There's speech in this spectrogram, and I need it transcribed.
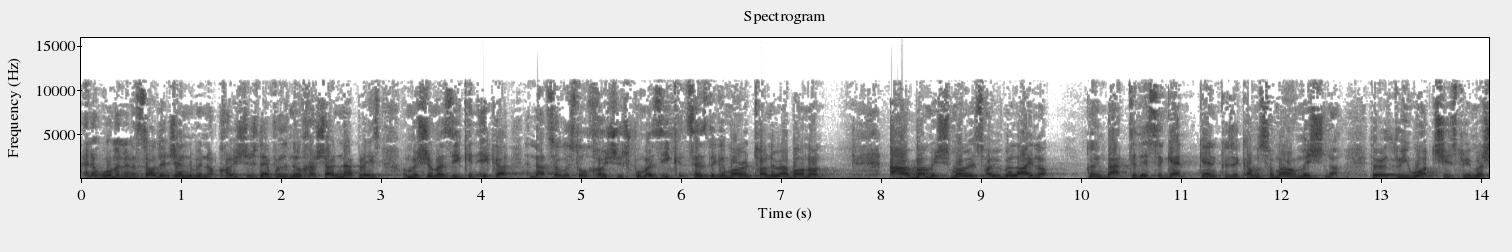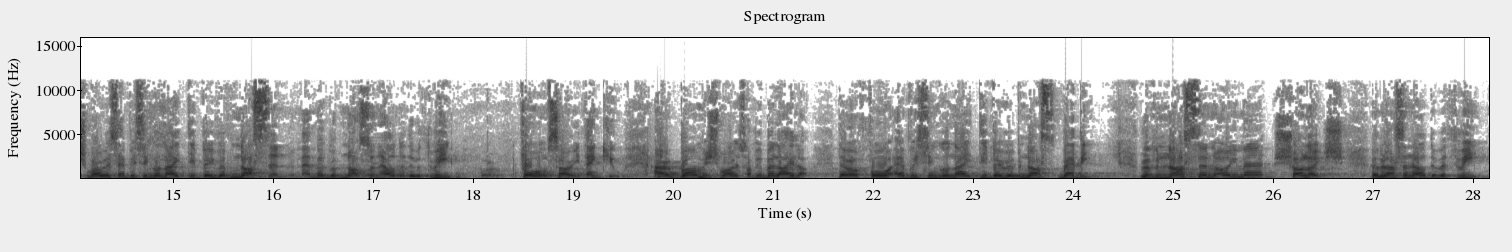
and a woman in a Soda, generally not Choshesh, therefore there's no Chashad in that place, or Mishum mazikin ikka, and that's how we're still choshish for mazikin. Says the Gemara, Tanu Rabbanon, Arba mishmoris hoyu belayla. Going back to this again, again, because it comes from our Mishnah. There are three watches, three mashmoris every single night. Divrei Rav Nosson. Remember, Rav Nosson held that there were three. Four. Four, sorry, thank you. Arba mishmoris havi belayla. There are four every single night. Divrei Rav Nos, Rebbe. Rav Nosson oime sholosh. Rav Nosson held there were three.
